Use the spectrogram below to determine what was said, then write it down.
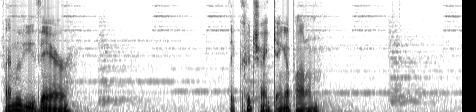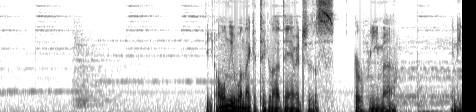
If I move you there, they could try and gang up on him. The only one that could take a lot of damage is Arima. And he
